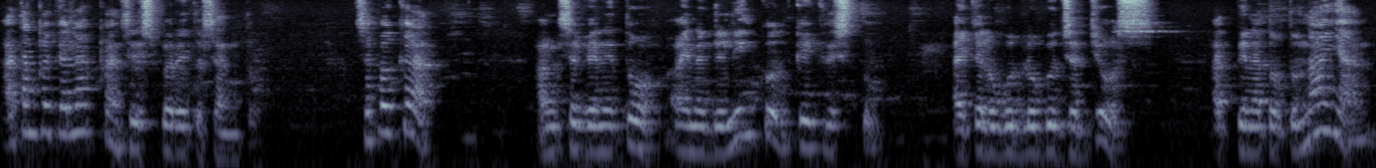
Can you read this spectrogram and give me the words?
at ang kagalakan sa Espiritu Santo. Sapagkat ang sa ganito ay naglilingkod kay Kristo ay kalugod-lugod sa Diyos at pinatutunayan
